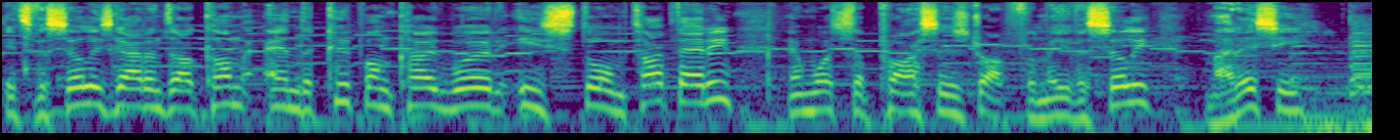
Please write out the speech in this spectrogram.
It's vasilisgarden.com and the coupon code word is STORM. Type that in and watch the prices drop. From me, Vasili, Maresi.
